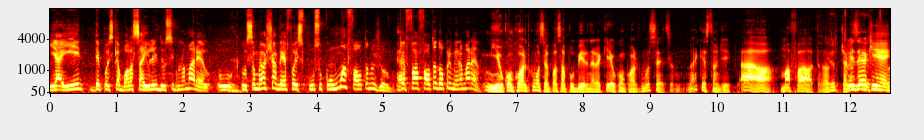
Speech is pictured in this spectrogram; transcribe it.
E aí, depois que a bola saiu, ele deu o segundo amarelo. O, o Samuel Xavier foi expulso com uma falta no jogo, que foi a falta do primeiro amarelo. E eu concordo com você. Eu passar pro Birner aqui, eu concordo com você. Não é questão de, ah, ó, uma falta. Ó, Eu te tô- avisei eu aqui, tô- hein?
